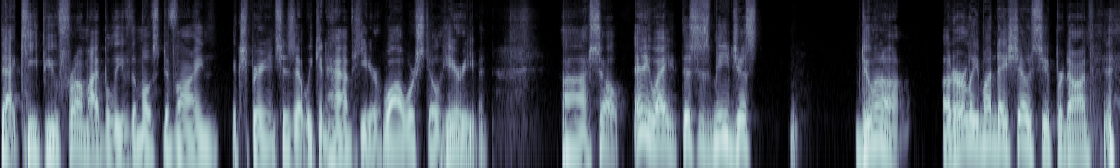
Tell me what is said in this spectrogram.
that keep you from i believe the most divine experiences that we can have here while we're still here even. Uh, so anyway this is me just doing a an early Monday show, Super Don,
